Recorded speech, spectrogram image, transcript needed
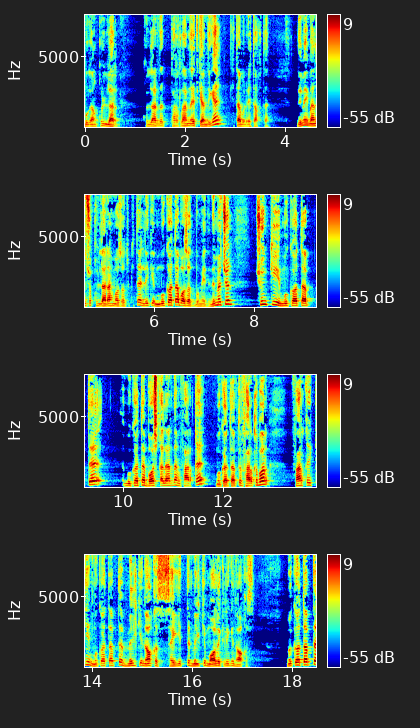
bo'lgan qullar qullarni farqlarini aytgan degan kitabul etoqda. Demak mana shu qullar ham ozod bo'lib ketadi lekin mukotab ozod bo'lmaydi. Nima uchun? Chunki mukotabni mukotab boshqalardan farqi mukotabni farqi bor. Farqiki mukotabda milki noqis sayyidni milki molikligi noqis. Mukotabda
